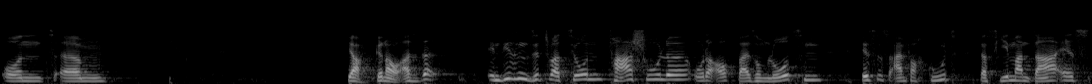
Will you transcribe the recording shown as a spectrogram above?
Und ähm, ja, genau. Also da, in diesen Situationen, Fahrschule oder auch bei so einem Lotsen, ist es einfach gut, dass jemand da ist,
